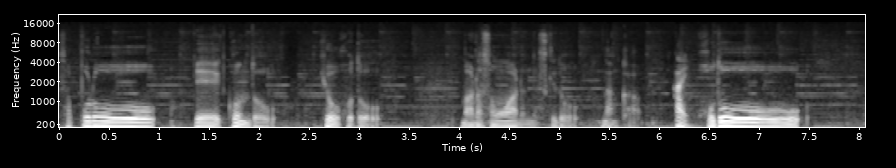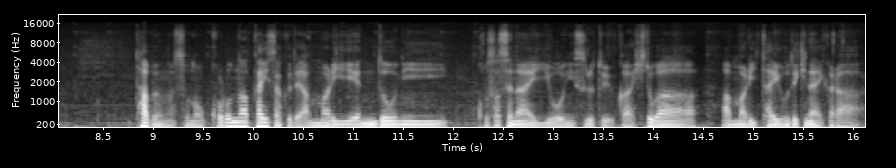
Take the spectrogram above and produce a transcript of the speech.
札幌で今度今日ほどマラソンあるんですけどなんかはい。歩道多分そのコロナ対策であんまり沿道に来させないようにするというか人があんまり対応できないから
